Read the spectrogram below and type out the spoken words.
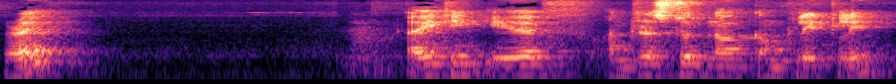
Right? I think you have understood now completely.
